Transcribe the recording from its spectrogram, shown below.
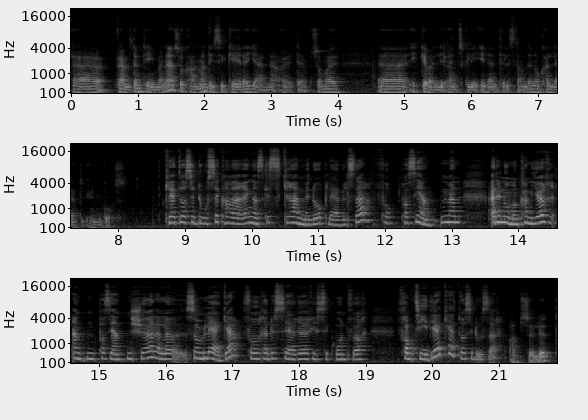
15 eh, timene så kan man risikere hjerneødem, som er eh, ikke veldig ønskelig i den tilstanden og kan lett unngås. Ketoacidose kan være en ganske skremmende opplevelse for pasienten. Men er det noe man kan gjøre, enten pasienten sjøl eller som lege, for å redusere risikoen for framtidige ketoacidoser? Absolutt.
